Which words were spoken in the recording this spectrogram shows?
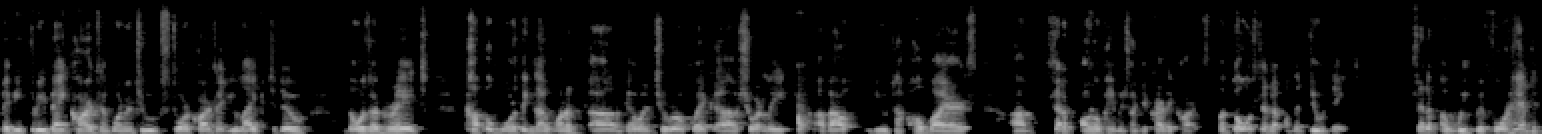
maybe three bank cards and one or two store cards that you like to do. Those are great. Couple more things I want to uh, go into real quick uh, shortly about new home buyers. Um, set up auto payments on your credit cards, but don't set it on the due date. Set up a week beforehand.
